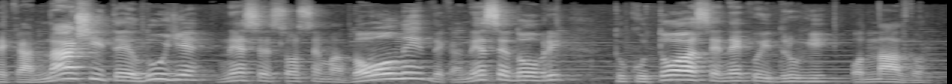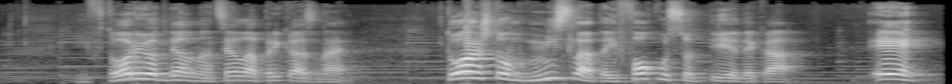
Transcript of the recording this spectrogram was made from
дека нашите луѓе не се сосема доволни, дека не се добри, туку тоа се некои други од надвор. И вториот дел на цела приказна е тоа што мислата и фокусот тие дека е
